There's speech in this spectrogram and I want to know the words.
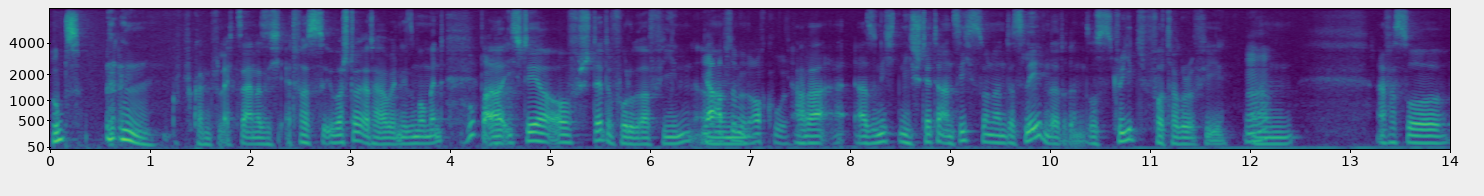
Ups. könnte vielleicht sein, dass ich etwas übersteuert habe in diesem Moment. Super. Äh, ich stehe auf Städtefotografien. Ja, ähm, absolut, auch cool. Aber äh, also nicht, nicht Städte an sich, sondern das Leben da drin. So Street Photography. Mhm. Ähm, einfach so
